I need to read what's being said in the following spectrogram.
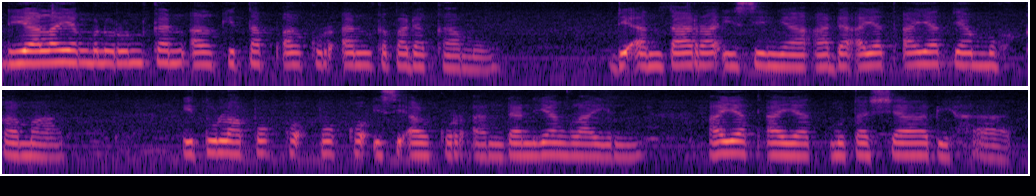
Dialah yang menurunkan Alkitab Al-Quran kepada kamu. Di antara isinya ada ayat-ayat yang muhkamat. Itulah pokok-pokok isi Al-Quran dan yang lain, ayat-ayat mutasyabihat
